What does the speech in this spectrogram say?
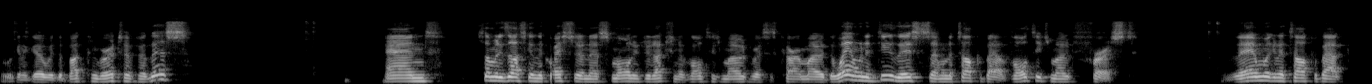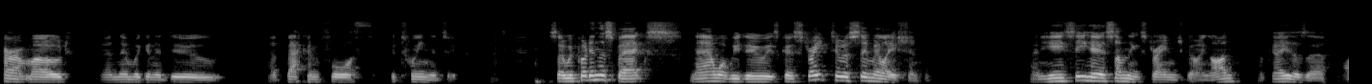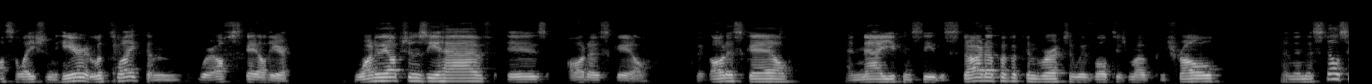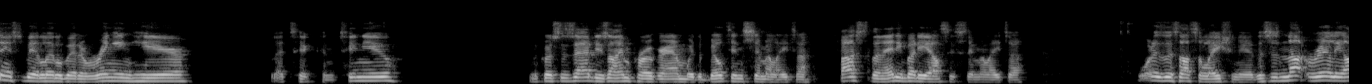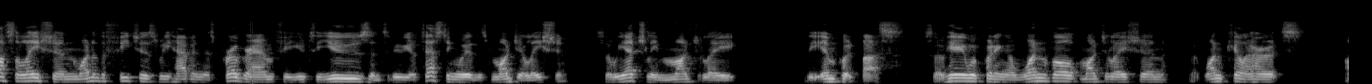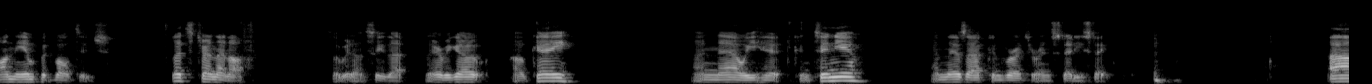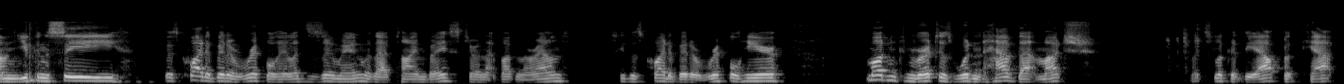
We're going to go with the buck converter for this. And somebody's asking the question, a small introduction of voltage mode versus current mode. The way I'm going to do this is I'm going to talk about voltage mode first. Then we're going to talk about current mode, and then we're going to do a back and forth between the two. So we put in the specs. Now what we do is go straight to a simulation. And you see here something strange going on. Okay, there's a oscillation here, it looks like, and we're off scale here. One of the options you have is auto scale. Auto scale, and now you can see the startup of a converter with voltage mode control. And then there still seems to be a little bit of ringing here. Let's hit continue. And of course, this is our design program with a built-in simulator, faster than anybody else's simulator. What is this oscillation here? This is not really oscillation. One of the features we have in this program for you to use and to do your testing with is modulation. So we actually modulate the input bus. So here we're putting a one volt modulation at one kilohertz on the input voltage. Let's turn that off so we don't see that. There we go. Okay. And now we hit continue. And there's our converter in steady state. Um, you can see there's quite a bit of ripple here. Let's zoom in with that time base, turn that button around. See, there's quite a bit of ripple here. Modern converters wouldn't have that much. Let's look at the output cap.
